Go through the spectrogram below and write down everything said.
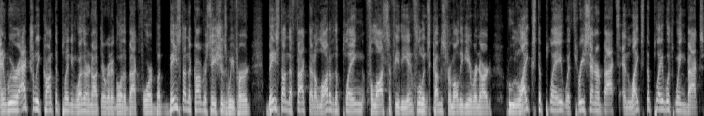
And we were actually contemplating whether or not they were going to go to the back four. But based on the conversations we've heard, based on the fact that a lot of the playing philosophy, the influence comes from Olivier Renard, who mm-hmm. likes to play with three center backs and likes to play with wing backs,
